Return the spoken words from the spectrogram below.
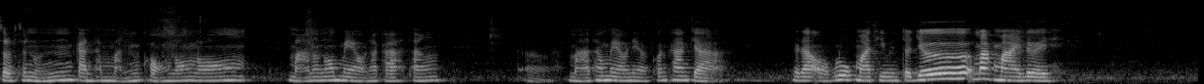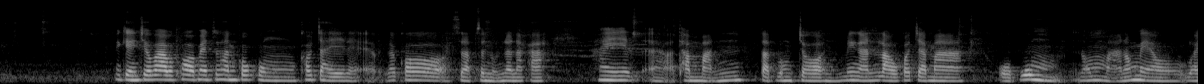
สนับสนุนการทำหมันของน้องๆหมาน้องๆแมวนะคะ ทั้งหมาทั้งแมวเนี่ยค่อนข้างจะ เวลาออกลูกมาทีมันจะเยอะมากมายเลยไม่เก่งเชื่อว่าพ่อแม่ทุกท่านก็คงเข้าใจแหละ แล้วก็สนับสนุนนะนะคะ ให้อ่าทำหมันตัดวงจร ไม่งั้นเราก็จะมาโอบอุ้มน้องหมาน้องแมวไว้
